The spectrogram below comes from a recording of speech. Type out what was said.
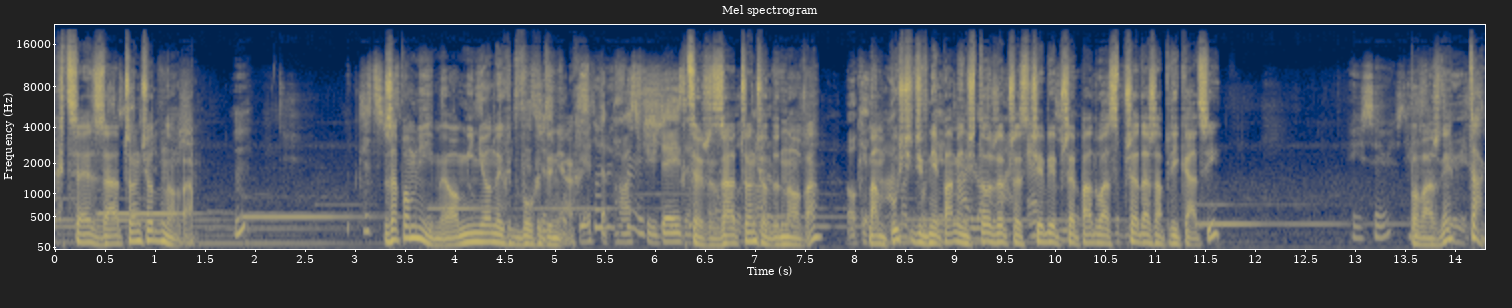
Chcę zacząć od nowa. Zapomnijmy o minionych dwóch dniach. Chcesz zacząć od nowa? Mam puścić w niepamięć to, że przez ciebie przepadła sprzedaż aplikacji? Poważnie? Tak.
